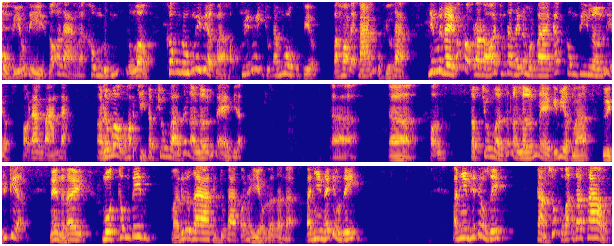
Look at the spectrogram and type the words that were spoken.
cổ phiếu thì rõ ràng là không đúng đúng không? Không đúng cái việc mà họ khuyến nghị chúng ta mua cổ phiếu và họ lại bán cổ phiếu ra. Nhưng về góc độ nào đó chúng ta thấy là một vài các công ty lớn thì họ đang bán ra. Ở đúng không? Họ chỉ tập trung vào rất là lớn về gì ạ? À, à, họ tập trung vào rất là lớn về cái việc mà gửi tiết kiệm. Nên ở đây một thông tin mà đưa ra thì chúng ta có thể hiểu rất là là bạn nhìn thấy điều gì? Bạn nhìn thấy điều gì? Cảm xúc của bạn ra sao?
